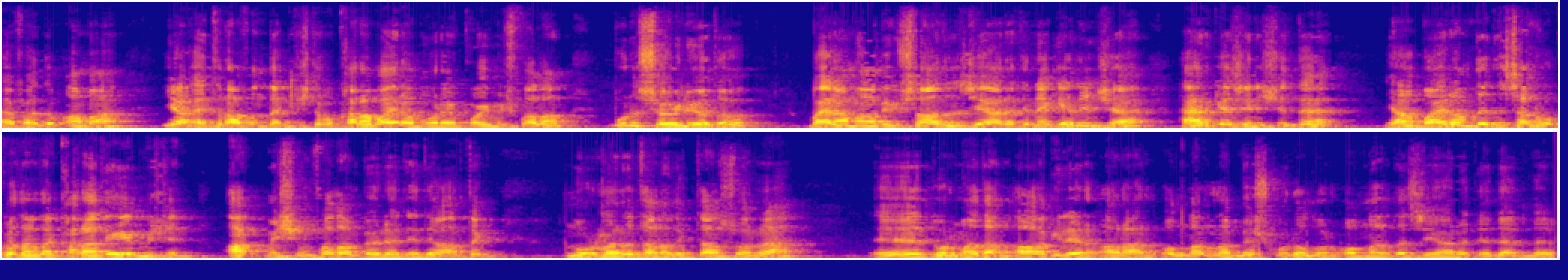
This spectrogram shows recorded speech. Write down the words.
efendim ama ya etrafındaki işte o kara bayramı oraya koymuş falan bunu söylüyordu. Bayram abi üstadın ziyaretine gelince herkesin içinde ya bayram dedi sen o kadar da kara değilmişsin akmışsın falan böyle dedi. Artık nurları tanıdıktan sonra e, durmadan abileri arar onlarla meşgul olur onlar da ziyaret ederler.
